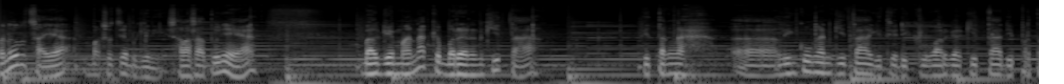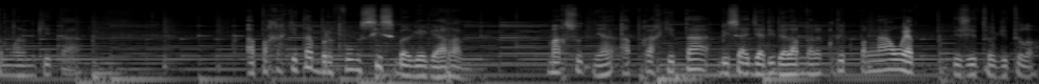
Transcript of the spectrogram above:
Menurut saya maksudnya begini, salah satunya ya, bagaimana keberadaan kita di tengah uh, lingkungan kita gitu ya, di keluarga kita, di pertemanan kita. Apakah kita berfungsi sebagai garam? maksudnya apakah kita bisa jadi dalam tanda kutip pengawet di situ gitu loh.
